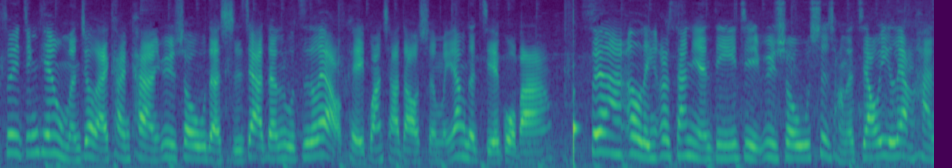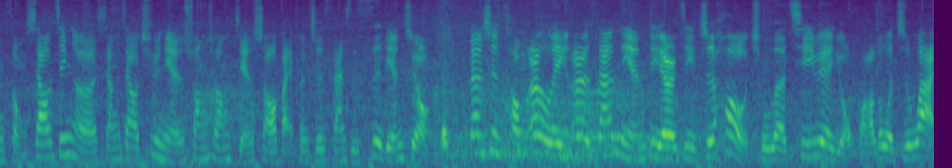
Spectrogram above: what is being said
所以今天我们就来看看预售屋的实价登录资料，可以观察到什么样的结果吧。虽然二零二三年第一季预售屋市场的交易量和总销金额相较去年双双减少百分之三十四点九，但是从二零二三年第二季之后，除了七月有滑落之外，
